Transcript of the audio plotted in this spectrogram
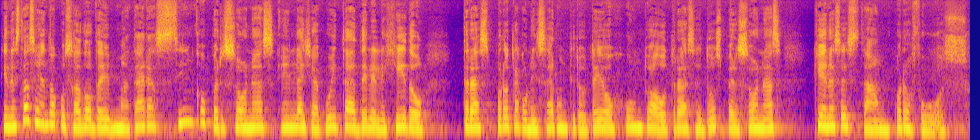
quien está siendo acusado de matar a cinco personas en la Yagüita del Elegido tras protagonizar un tiroteo junto a otras dos personas quienes están prófugos.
